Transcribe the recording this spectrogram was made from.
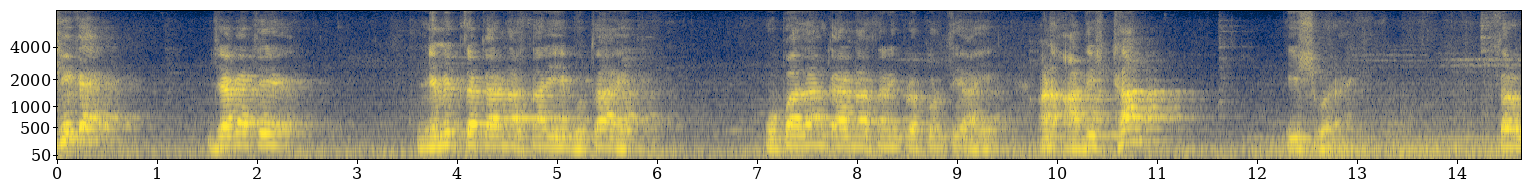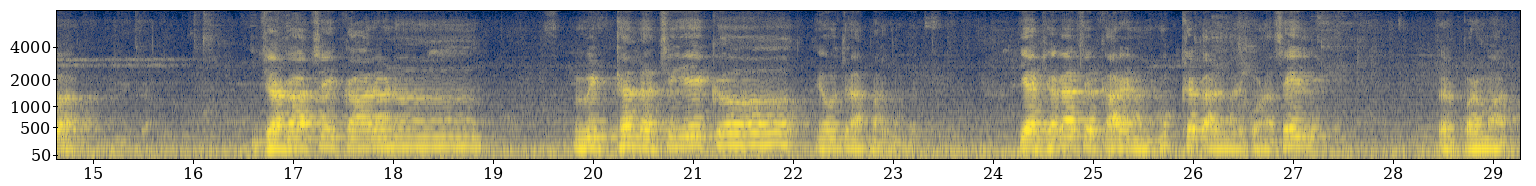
ठीक आहे. जगाचे निमित्त कारण असणारी ही भूतं आहेत. उपादान कारण असणारी प्रकृती आहे. आणि अधिष्ठान ईश्वर आहे. सर्व जगाचे कारण विठ्ठलची एक हे उत्तरात मला या जगाचे कारण मुख्य कारण जर कोण असेल तर परमात्मा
